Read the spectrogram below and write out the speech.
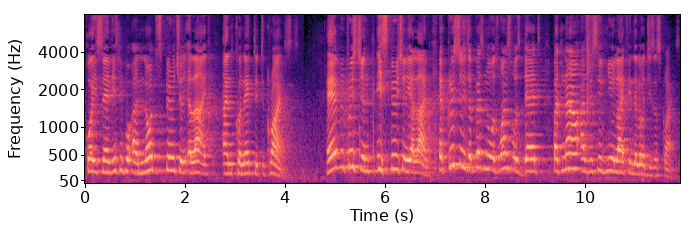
Paul is saying these people are not spiritually alive and connected to Christ. Every Christian is spiritually alive. A Christian is a person who was once was dead, but now has received new life in the Lord Jesus Christ.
